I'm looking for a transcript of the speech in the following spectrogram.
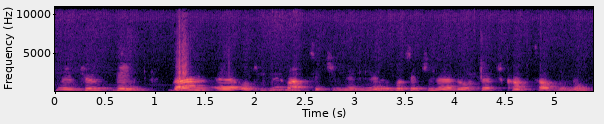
mümkün değil. Ben e, 31 Mart seçimlerinin, bu seçimlerde ortaya çıkan tablonun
